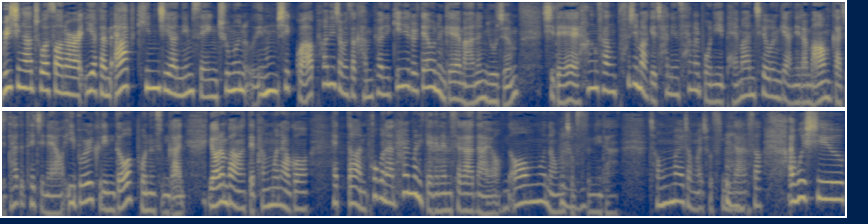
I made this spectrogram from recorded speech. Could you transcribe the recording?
Reaching out to us on our EFM app, 김지연님 saying 주문 음식과 편의점에서 간편히 끼니를 때우는 게 많은 요즘 시대에 항상 푸짐하게 차린 상을 보니 배만 채우는 게 아니라 마음까지 따뜻해지네요. 이불 그림도 보는 순간 여름 방학 때 방문하고 했던 포근한 할머니 댁의 냄새가 나요. 너무 너무 좋습니다. 정말 정말 좋습니다. 그래서 I wish you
